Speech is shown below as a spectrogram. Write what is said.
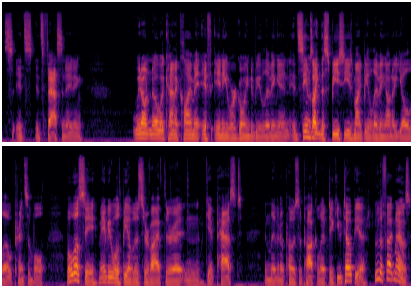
It's it's it's fascinating. We don't know what kind of climate, if any, we're going to be living in. It seems like the species might be living on a YOLO principle, but we'll see. Maybe we'll be able to survive through it and get past and live in a post-apocalyptic utopia. Who the fuck knows?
